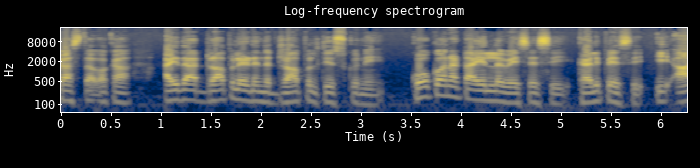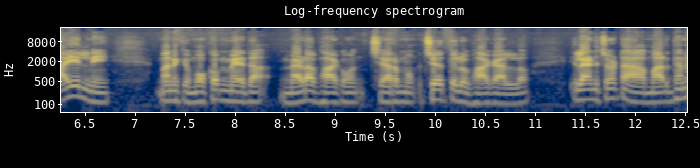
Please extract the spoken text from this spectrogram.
కాస్త ఒక ఐదారు డ్రాపులు ఏడెనిమిది డ్రాపులు తీసుకుని కోకోనట్ ఆయిల్లో వేసేసి కలిపేసి ఈ ఆయిల్ని మనకి ముఖం మీద మెడ భాగం చర్మం చేతుల భాగాల్లో ఇలాంటి చోట మర్దన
